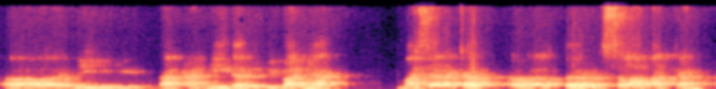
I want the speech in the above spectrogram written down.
uh, ditangani dan lebih banyak masyarakat uh, terselamatkan.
